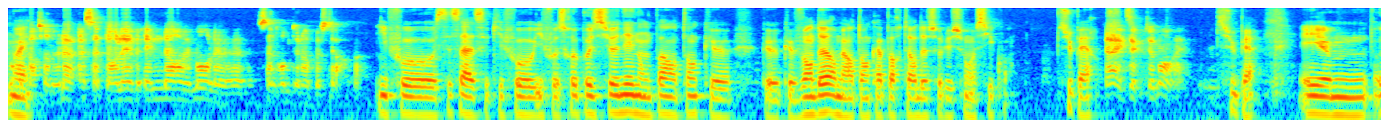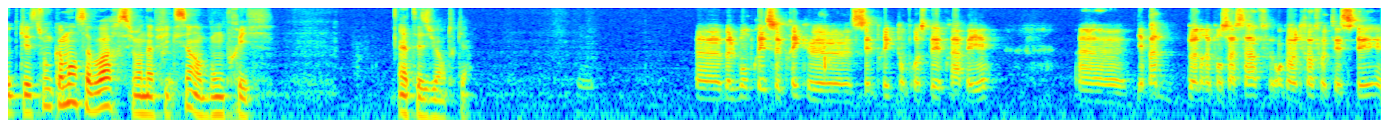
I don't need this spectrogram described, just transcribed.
À partir de là, ça t'enlève énormément le syndrome de l'imposteur. Il faut, c'est ça, c'est qu'il faut, il faut se repositionner non pas en tant que, que, que vendeur, mais en tant qu'apporteur de solutions aussi, quoi. Super. Ah, exactement, ouais. Super. Et euh, autre question, comment savoir si on a fixé un bon prix? À tes yeux, en tout cas. Euh, bah, le bon prix, c'est le prix que c'est le prix que ton prospect est prêt à payer. Il euh, n'y a pas de bonne réponse à ça. Encore une fois, il faut tester.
